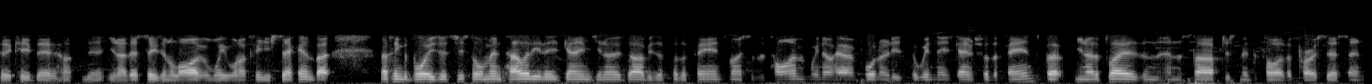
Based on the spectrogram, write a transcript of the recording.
to keep their you know their season alive, and we want to finish second. But I think the boys, it's just all mentality. These games, you know, derbies are for the fans most of the time. We know how important it is to win these games for the fans, but you know the players and, and the staff just need to follow the process, and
